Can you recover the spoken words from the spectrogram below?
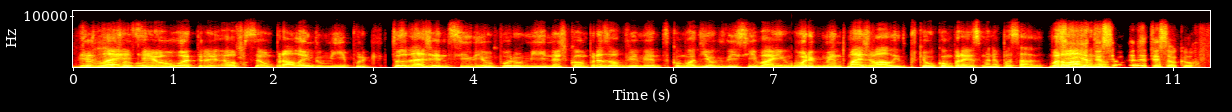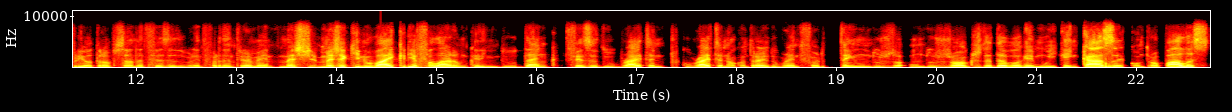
diz lá se é outra opção para além do Mi, porque toda a gente decidiu pôr o Mi nas compras, obviamente, como o Diogo disse e bem, o argumento mais válido, porque eu o comprei a semana passada. Bora Sim, lá, Manel. atenção, atenção que eu referi outra opção na defesa do Brentford anteriormente, mas, mas aqui no Bay queria falar um bocadinho do Dunk, defesa do Brighton, porque o Brighton, ao contrário do Brentford, tem um dos, um dos jogos da Double Game Week em casa contra o Palace,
